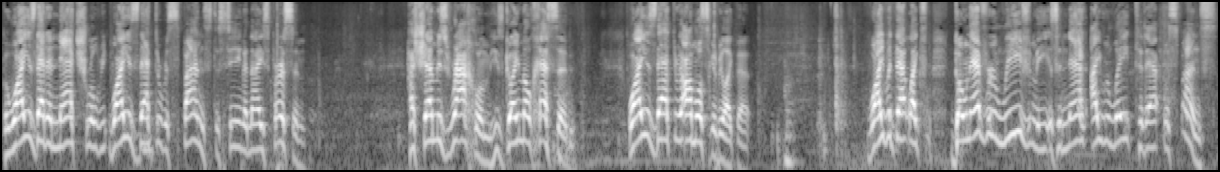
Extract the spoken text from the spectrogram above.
But why is that a natural? Re- why is that the response to seeing a nice person? Hashem is Rachum. He's Goimel Chesed. Why is that? I'm also going to be like that. Why would that like? Don't ever leave me is a nat. I relate to that response.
